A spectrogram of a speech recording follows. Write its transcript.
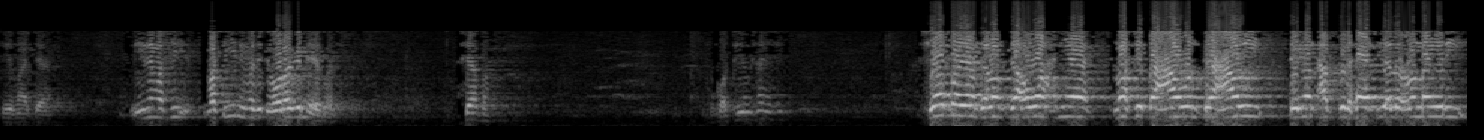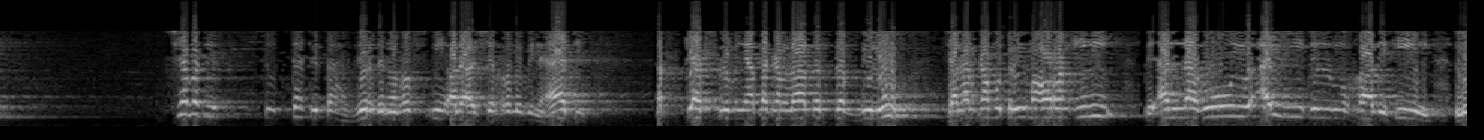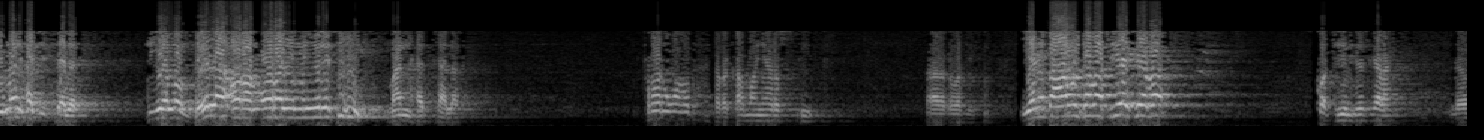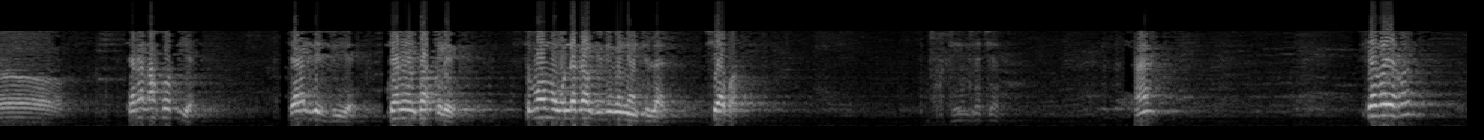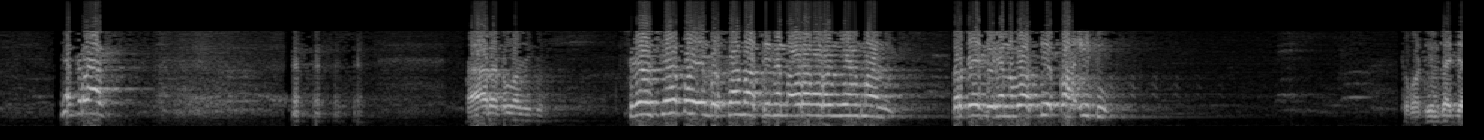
Diam. Ini masih masih ini masih diorangin ya, mas. Siapa? Kok diam saya sih? Siapa yang dalam dakwahnya masih ta'awun ta'awi dengan Abdul Hadi al-Umairi? Siapa dia? Sudah ditahzir dengan resmi oleh Al-Syekh Rabi bin Hadi. Tegas belum menyatakan la tastabdilu. Jangan kamu terima orang ini. Liannahu yu'ayyidul mukhalifin liman hadis salaf. Dia membela orang-orang yang menyelisih manhaj salaf. Terang wadah, rekamannya resmi. Yang tahu sama dia siapa? Kok diem dia sekarang? Loh. Jangan dia. Jangan hizbiyah. Jangan taklid. Semua menggunakan bimbingan yang jelas. Siapa? Diam saja. Hah? Siapa ya, Pak? Yang keras. Barakallahu itu. Sekarang siapa yang bersama dengan orang-orang Yaman terkait dengan wasiqah itu? Coba diam saja.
